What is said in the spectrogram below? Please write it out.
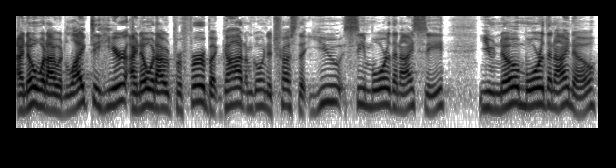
I know what I would like to hear. I know what I would prefer, but God, I'm going to trust that you see more than I see. You know more than I know,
